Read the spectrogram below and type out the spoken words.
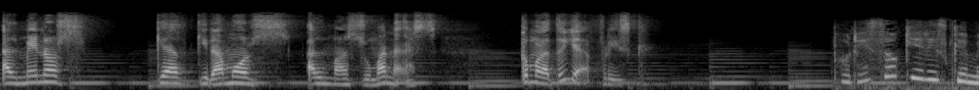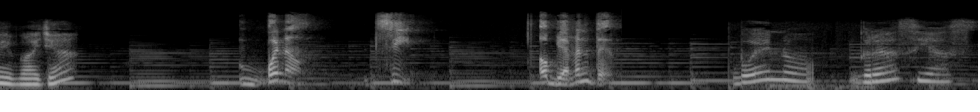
Al menos que adquiramos almas humanas. Como la tuya, Frisk. ¿Por eso quieres que me vaya? Bueno, sí. Obviamente. Bueno, gracias.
